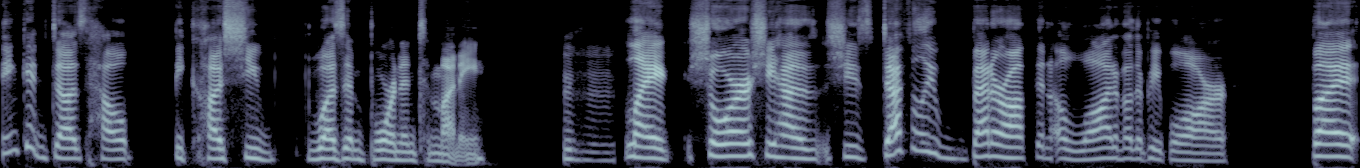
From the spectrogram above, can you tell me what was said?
think it does help because she wasn't born into money. Mm-hmm. Like, sure, she has, she's definitely better off than a lot of other people are, but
